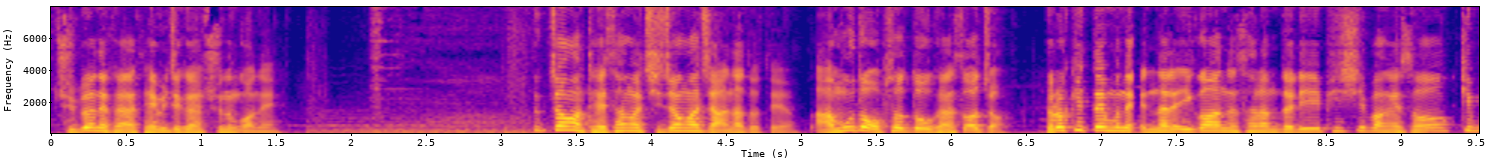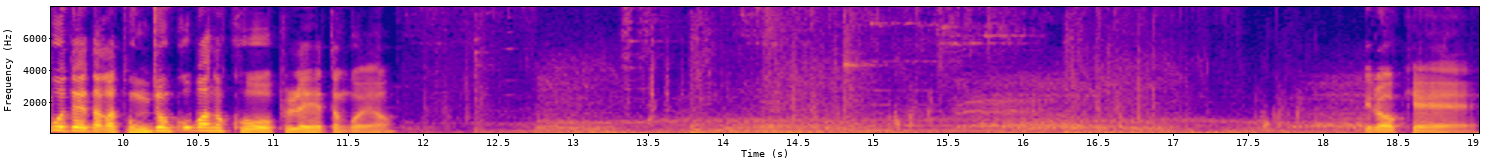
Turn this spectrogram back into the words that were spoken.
주변에 그냥 데미지 그냥 주는 거네. 특정한 대상을 지정하지 않아도 돼요. 아무도 없어도 그냥 써져. 그렇기 때문에 옛날에 이거 하는 사람들이 PC방에서 키보드에다가 동전 꼽아놓고 플레이했던 거예요. 이렇게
